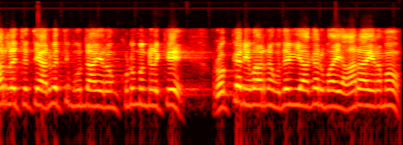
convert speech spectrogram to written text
ஆறு லட்சத்தி அறுபத்தி மூன்றாயிரம் குடும்பங்களுக்கு ரொக்க நிவாரண உதவியாக ரூபாய் ஆறாயிரமும்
